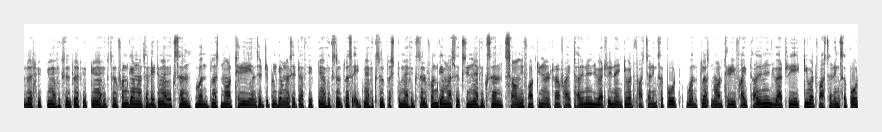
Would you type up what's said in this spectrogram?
plus fifty megapixel plus fifty megapixel front camera thirty two megapixel OnePlus Nord three real set triple camera setup fifty mega plus eight megapixel plus two megapixel front camera sixteen megapixel Xiaomi fourteen ultra five thousand inch battery ninety watt fast charging support OnePlus Nord three five thousand inch battery eighty watt fast charging support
